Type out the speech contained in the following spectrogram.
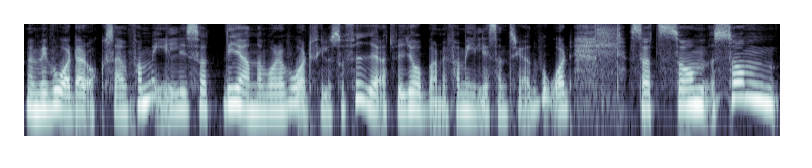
Men vi vårdar också en familj. Så det är en av våra vårdfilosofier att vi jobbar med familjecentrerad vård. Så att som, som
